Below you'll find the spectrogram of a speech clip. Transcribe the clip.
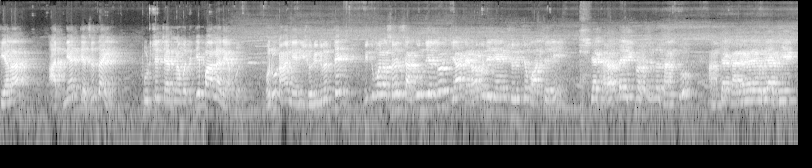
त्याला अज्ञान त्याचं जाईल. पुढच्या चरणामध्ये ते पाहणार आहे आपण. म्हणून हा ज्ञानेश्वरी ग्रंथ आहे. मी तुम्हाला सहज सांगून देतो ज्या घरामध्ये ज्ञानेश्वरीचं वाचन आहे त्या घरातला एक प्रसंग सांगतो. आमच्या कार्यालयामध्ये आज एक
